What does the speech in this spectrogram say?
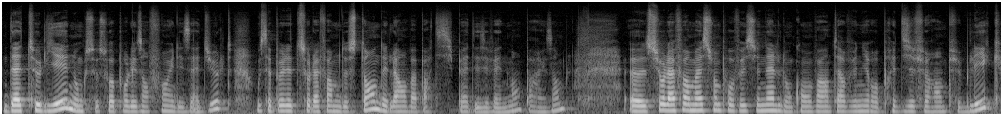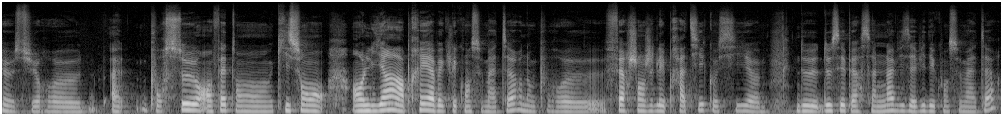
d'ateliers, donc que ce soit pour les enfants et les adultes, ou ça peut être sous la forme de stand. Et là, on va participer à des événements, par exemple. sur la formation professionnelle, donc on va intervenir auprès de différents publics. Sur pour ceux en fait qui sont en lien après avec les consommateurs, donc pour euh, faire changer les pratiques aussi euh, de, ces personnes-là vis-à-vis des consommateurs.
